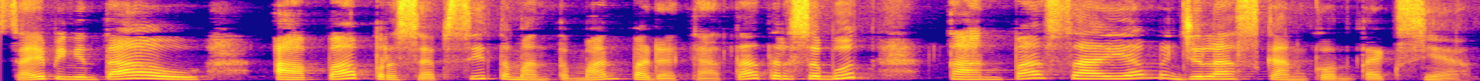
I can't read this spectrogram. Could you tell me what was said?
Saya ingin tahu apa persepsi teman-teman pada kata tersebut tanpa saya menjelaskan konteksnya.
